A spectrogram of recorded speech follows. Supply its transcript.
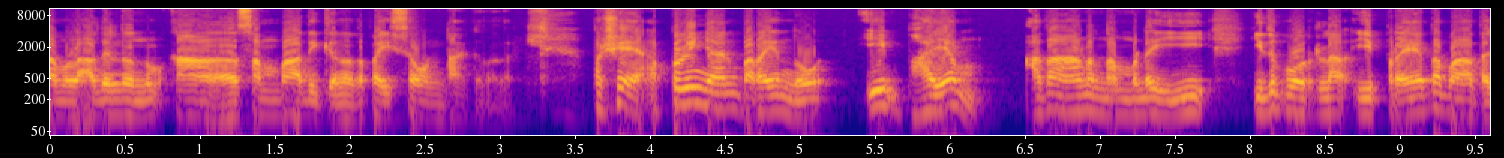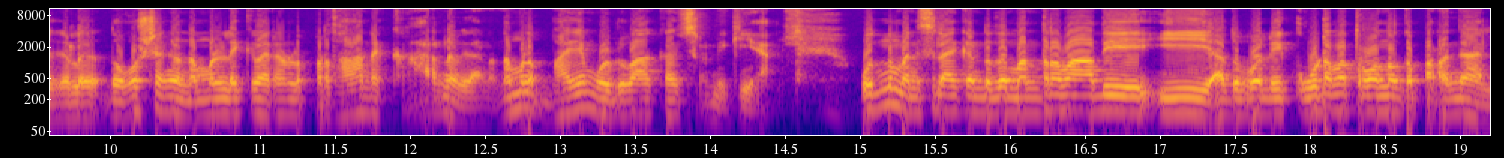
നമ്മൾ അതിൽ നിന്നും സമ്പാദിക്കുന്നത് പൈസ ഉണ്ടാക്കുന്നത്. പക്ഷേ അപ്പോഴും ഞാൻ പറയുന്നു ഈ ഭയം അതാണ് നമ്മുടെ ഈ ഇതുപോലുള്ള ഈ പ്രേതബാധകൾ ദോഷങ്ങൾ നമ്മളിലേക്ക് വരാനുള്ള പ്രധാന കാരണം ഇതാണ്. നമ്മൾ ഭയം ഒഴിവാക്കാൻ ശ്രമിക്കുക. ഒന്ന് മനസ്സിലാക്കേണ്ടത് മന്ത്രവാദി ഈ അതുപോലെ ഈ കൂടപത്രം എന്നൊക്കെ പറഞ്ഞാൽ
